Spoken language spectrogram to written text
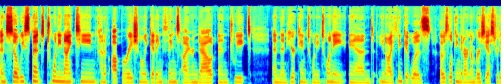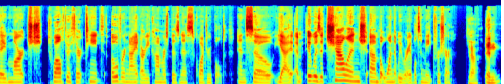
And so we spent 2019 kind of operationally getting things ironed out and tweaked. And then here came 2020. And, you know, I think it was, I was looking at our numbers yesterday, March 12th or 13th, overnight, our e commerce business quadrupled. And so, yeah, it, it was a challenge, um, but one that we were able to meet for sure. Yeah. And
